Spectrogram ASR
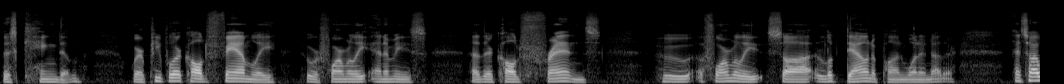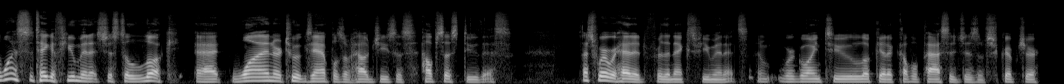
this kingdom, where people are called family who were formerly enemies. Uh, they're called friends who formerly saw looked down upon one another. And so I want us to take a few minutes just to look at one or two examples of how Jesus helps us do this. That's where we're headed for the next few minutes. And we're going to look at a couple passages of Scripture.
